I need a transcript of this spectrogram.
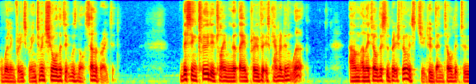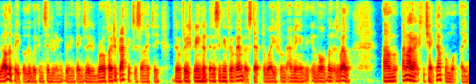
of William Friese-Greene to ensure that it was not celebrated. This included claiming that they had proved that his camera didn't work. Um, and they told this to the British Film Institute, who then told it to other people who were considering doing things. The Royal Photographic Society, Film Friese-Greene had been a significant member, stepped away from having involvement as well. Um, and I've actually checked up on what they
